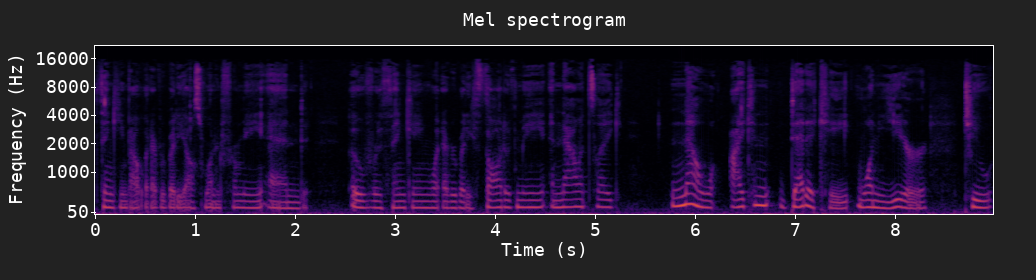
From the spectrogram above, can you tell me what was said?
thinking about what everybody else wanted for me and overthinking what everybody thought of me. And now it's like, no, I can dedicate one year to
